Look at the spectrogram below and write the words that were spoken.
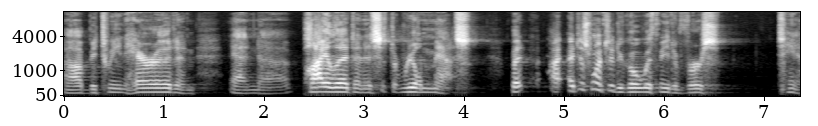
uh, between Herod and, and uh, Pilate, and it's just a real mess. But I, I, just want you to go with me to verse 10.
